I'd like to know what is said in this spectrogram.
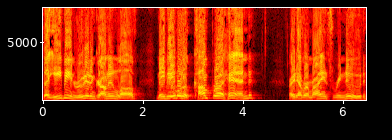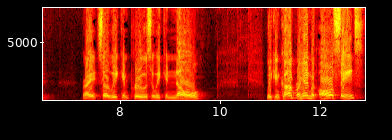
that ye being rooted and grounded in love, may be able to comprehend, right? Have our minds renewed, right? So we can prove, so we can know we can comprehend with all saints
